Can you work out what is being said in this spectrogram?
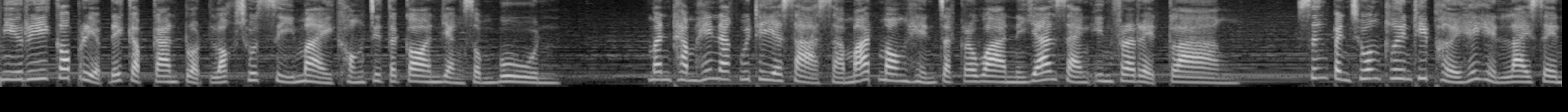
มิรี่ก็เปรียบได้กับการปลดล็อกชุดสีใหม่ของจิตรกรอย่างสมบูรณ์ มันทำให้นักวิทยาศาสตร์สามารถมองเห็นจักรวาลในย่านแสงอินฟราเรดกลาง ซึ่งเป็นช่วงคลื่นที่เผยให้เห็นลายเซ็น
